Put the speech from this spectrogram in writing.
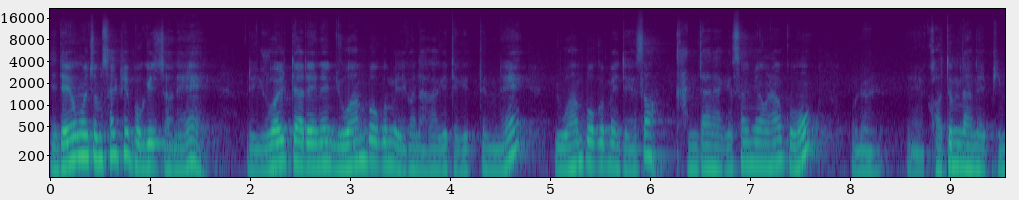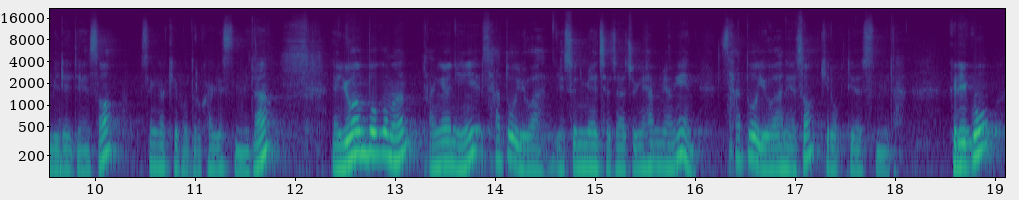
네, 내용을 좀 살펴보기 전에 우리 6월 달에는 요한복음을 읽어 나가게 되기 때문에 요한복음에 대해서 간단하게 설명을 하고 오늘 예, 거듭남의 비밀에 대해서 생각해 보도록 하겠습니다. 예, 요한복음은 당연히 사도 요한, 예수님의 제자 중에 한 명인 사도 요한에서 기록되었습니다. 그리고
